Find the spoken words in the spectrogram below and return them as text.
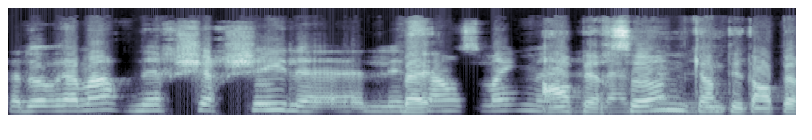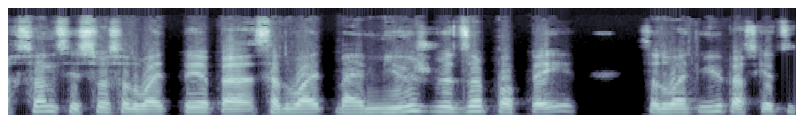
Ça doit vraiment venir chercher le- l'essence même. euh, En personne, quand t'es en personne, c'est sûr, ça doit être pire, ça doit être, ben, mieux, je veux dire, pas pire. Ça doit être mieux parce que tu,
